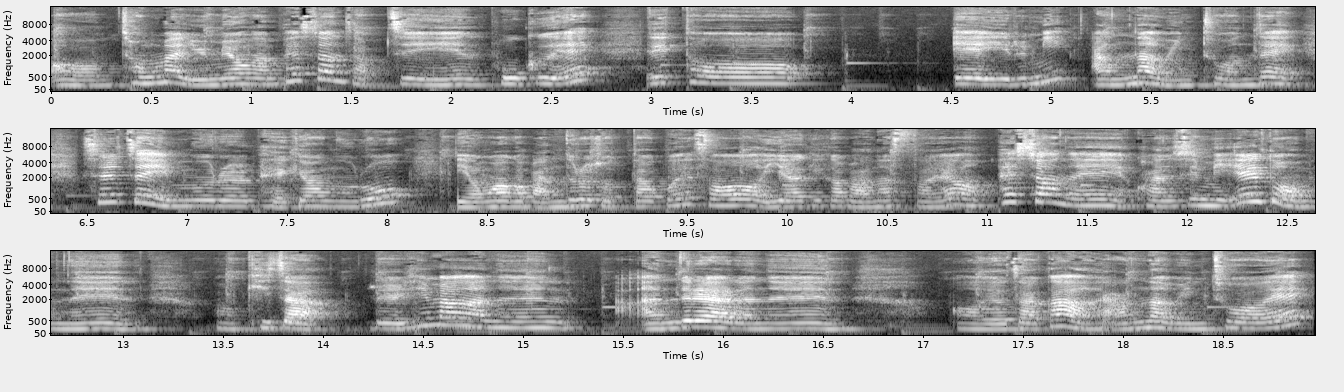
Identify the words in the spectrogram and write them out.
어, 정말 유명한 패션 잡지인 보그의 에디터 의 이름이 안나 윈투어인데 실제 인물을 배경으로 이 영화가 만들어졌다고 해서 이야기가 많았어요. 패션에 관심이 1도 없는 어, 기자를 희망하는 안드레아라는 어, 여자가 안나 윈투어의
